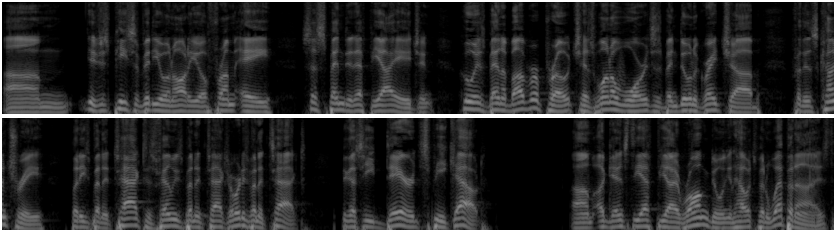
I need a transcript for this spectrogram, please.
um, just piece of video and audio from a suspended FBI agent who has been above reproach, has won awards, has been doing a great job for this country, but he's been attacked. His family's been attacked. Everybody's been attacked because he dared speak out um, against the FBI wrongdoing and how it's been weaponized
